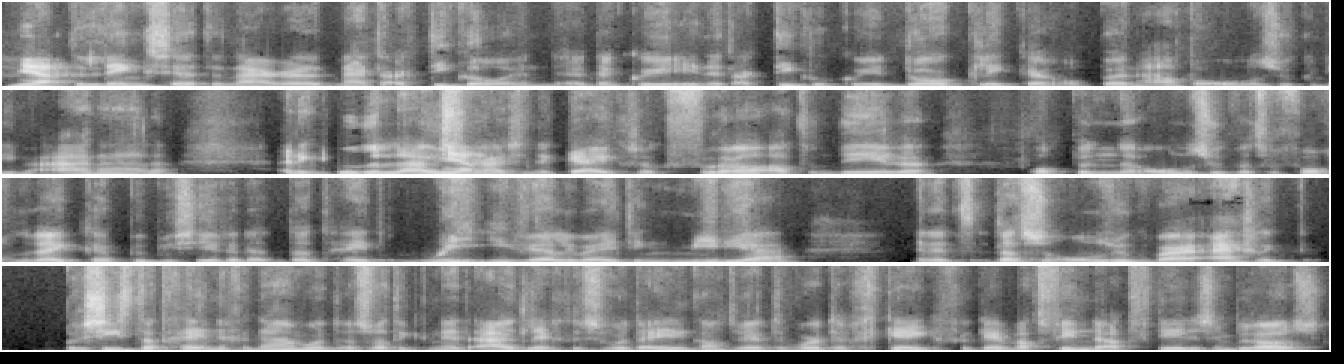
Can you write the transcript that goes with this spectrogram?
ja. de link zetten naar, naar het artikel. En dan kun je in het artikel kun je doorklikken op een aantal onderzoeken die we aanhalen. En ik wil de luisteraars en de kijkers ook vooral attenderen op een eh, onderzoek wat we volgende week uh, publiceren. Dat, dat heet Re-Evaluating Media. En het, dat is een onderzoek waar eigenlijk precies datgene gedaan wordt als wat ik net uitleg. Dus wordt aan de ene kant wordt, wordt er gekeken van oké, wat vinden adverteerders en bureaus?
